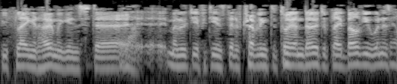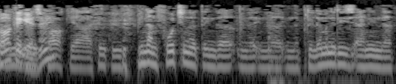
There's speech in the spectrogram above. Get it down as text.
be playing at home against uh, Yeah. Maluti FET instead of travelling to Thohoyandou to play Bellevue Winners Yeah, Park again. Winners eh? Park, yeah, I think we've been unfortunate in the in the in the in the preliminaries and in that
